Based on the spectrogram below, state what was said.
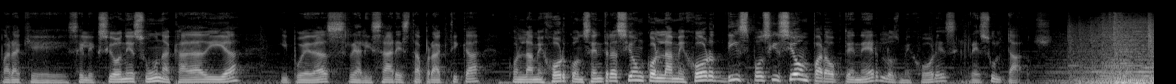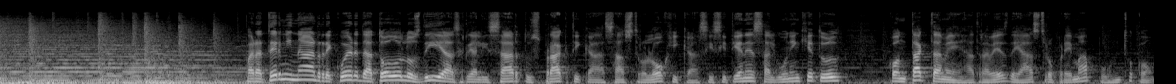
para que selecciones una cada día y puedas realizar esta práctica con la mejor concentración, con la mejor disposición para obtener los mejores resultados. Para terminar, recuerda todos los días realizar tus prácticas astrológicas y si tienes alguna inquietud, contáctame a través de astroprema.com.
